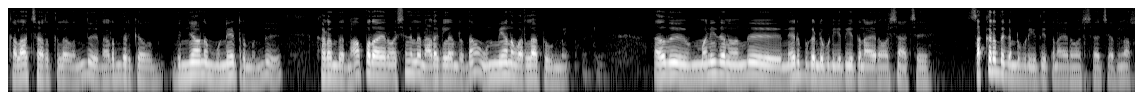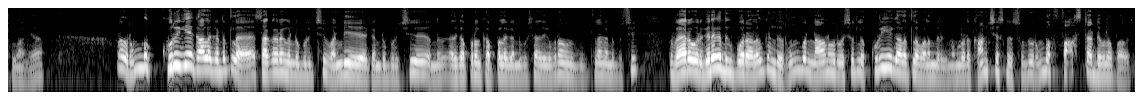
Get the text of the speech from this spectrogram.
கலாச்சாரத்தில் வந்து நடந்திருக்க விஞ்ஞான முன்னேற்றம் வந்து கடந்த நாற்பதாயிரம் வருஷங்களில் நடக்கலைன்றது தான் உண்மையான வரலாற்று உண்மை. அதாவது மனிதன் வந்து நெருப்பு கண்டுபிடிக்கிறதுக்கு இத்தனாயிரம் வருஷம் ஆச்சு? சக்கரத்தை கண்டுபிடிக்கிறதுக்கு இத்தனாயிரம் வருஷம் ஆச்சு அப்படின்லாம் சொல்லலாம் இல்லையா? ஆனால் ரொம்ப குறுகிய காலகட்டத்தில் சக்கரம் கண்டுபிடிச்சி வண்டியை கண்டுபிடிச்சி அந்த அதுக்கப்புறம் கப்பலை கண்டுபிடிச்சி அதுக்கப்புறம் இதெல்லாம் கண்டுபிடிச்சி இப்போ வேற ஒரு கிரகத்துக்கு போகிற அளவுக்கு இந்த ரொம்ப நானூறு வருஷத்தில் குறுகிய காலத்தில் வளர்ந்துருக்கு. நம்மளோட கான்ஷியஸ்னஸ் வந்து ரொம்ப ஃபாஸ்ட்டாக டெவலப் ஆகுது.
